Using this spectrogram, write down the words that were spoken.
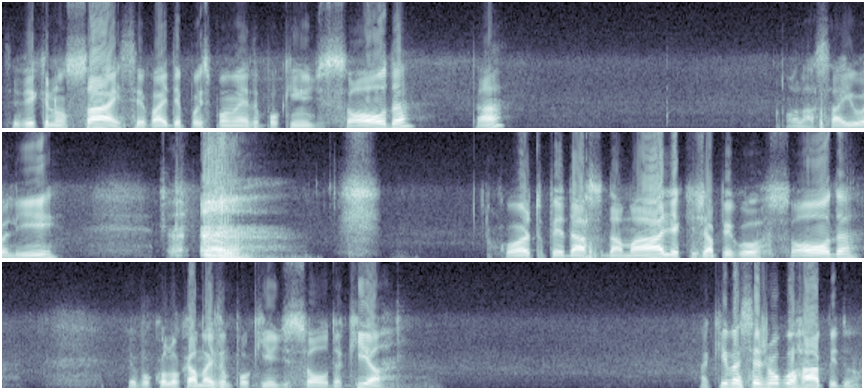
Você vê que não sai, você vai depois pôr mais um pouquinho de solda, tá? Olha lá, saiu ali. Corto o pedaço da malha que já pegou solda. Eu vou colocar mais um pouquinho de solda aqui, ó. Aqui vai ser jogo rápido.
